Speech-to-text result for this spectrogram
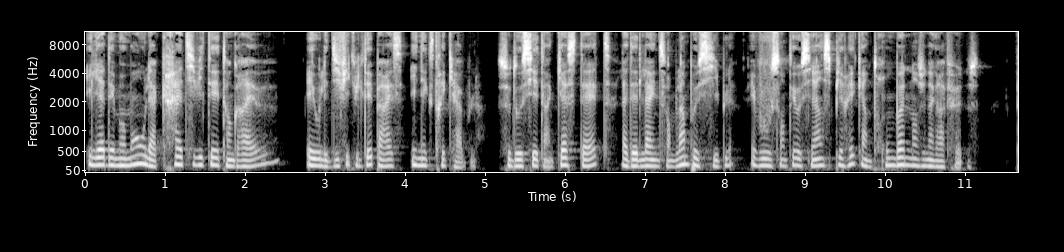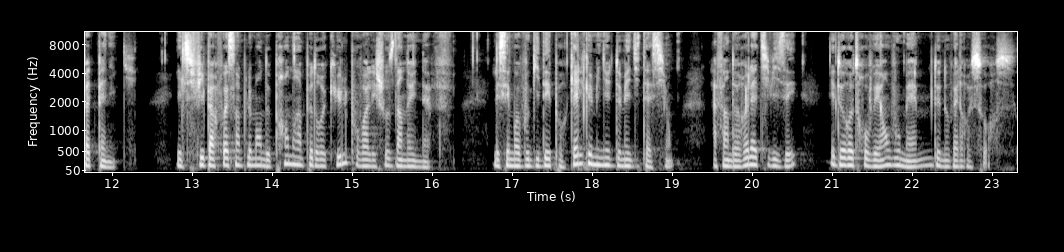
Il y a des moments où la créativité est en grève et où les difficultés paraissent inextricables. Ce dossier est un casse-tête, la deadline semble impossible et vous vous sentez aussi inspiré qu'un trombone dans une agrafeuse. Pas de panique. Il suffit parfois simplement de prendre un peu de recul pour voir les choses d'un œil neuf. Laissez-moi vous guider pour quelques minutes de méditation afin de relativiser et de retrouver en vous-même de nouvelles ressources.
